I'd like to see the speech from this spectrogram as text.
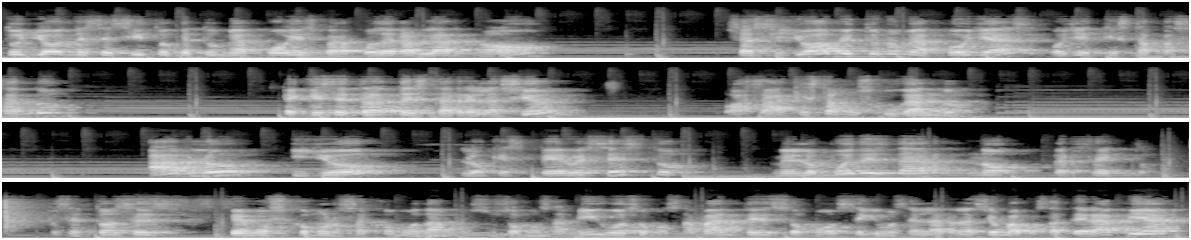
tú yo necesito que tú me apoyes para poder hablar. No. O sea, si yo hablo y tú no me apoyas, oye, ¿qué está pasando? ¿De qué se trata esta relación? O sea, ¿a qué estamos jugando? Hablo y yo lo que espero es esto. ¿Me lo puedes dar? No, perfecto. Pues entonces vemos cómo nos acomodamos. Somos amigos, somos amantes, somos, seguimos en la relación, vamos a terapia.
